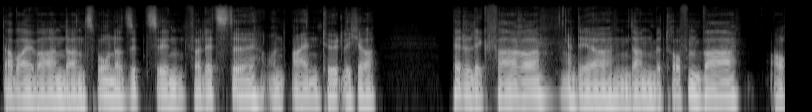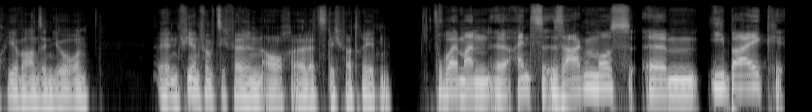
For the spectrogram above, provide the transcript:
Dabei waren dann 217 Verletzte und ein tödlicher Pedelec-Fahrer, der dann betroffen war. Auch hier waren Senioren in 54 Fällen auch äh, letztlich vertreten. Wobei man äh, eins sagen muss, ähm, E-Bike,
